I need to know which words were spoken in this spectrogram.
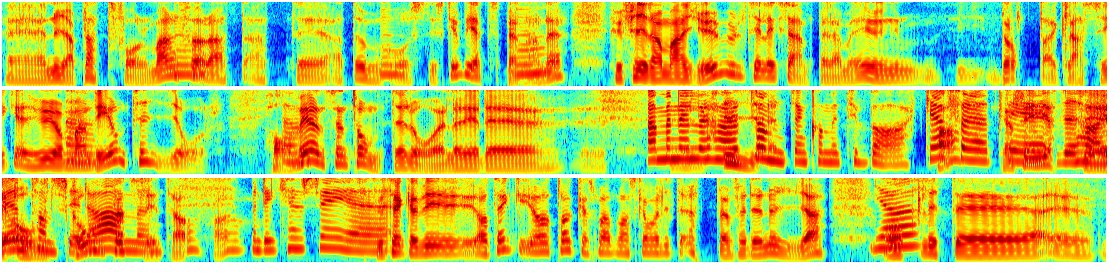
Eh, nya plattformar Mm. för att, att, eh, att umgås. Det ska bli jättespännande. Hur firar man jul till exempel? Ja, men det är ju en brottarklassiker. Hur gör man det om tio år? Har vi ens en tomte då eller är det eh, Ja men eller har I- tomten kommit tillbaka för att det, vi har ju en tomte idag. Men? Ja, ja. men det kanske är... Vi tänker att vi, jag, tänker, jag tolkar som att man ska vara lite öppen för det nya ja, och lite eh,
